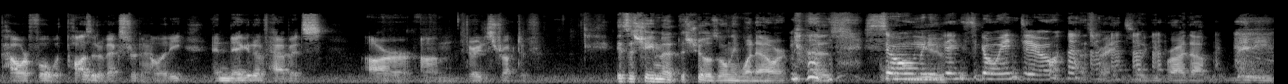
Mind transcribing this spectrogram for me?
powerful with positive externality, and negative habits are um, very destructive. It's a shame that the show is only one hour because so you, many things to go into. that's right. So you brought up many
